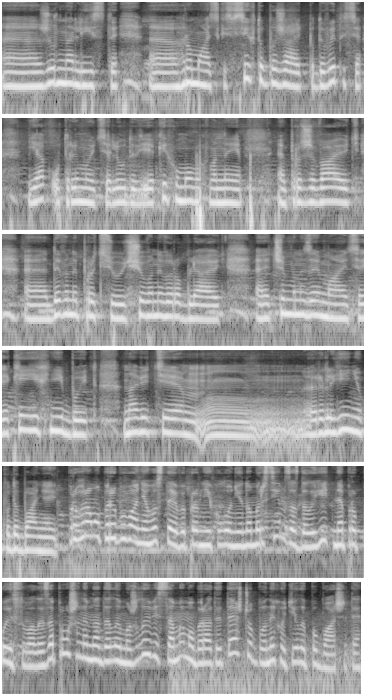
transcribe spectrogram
е, журналісти, е, громадськість, всі, хто бажають подивитися, як утримуються люди, в яких умовах вони е, проживають, де вони працюють, що вони виробляють, чим вони займаються, який їхній бит, навіть релігійні уподобання. Програму перебування гостей в виправній колонії номер 7 заздалегідь не прописували. Запрошеним надали можливість самим обирати те, що б вони хотіли побачити.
